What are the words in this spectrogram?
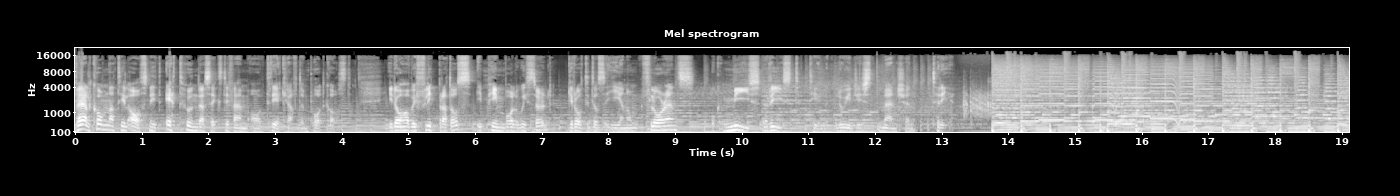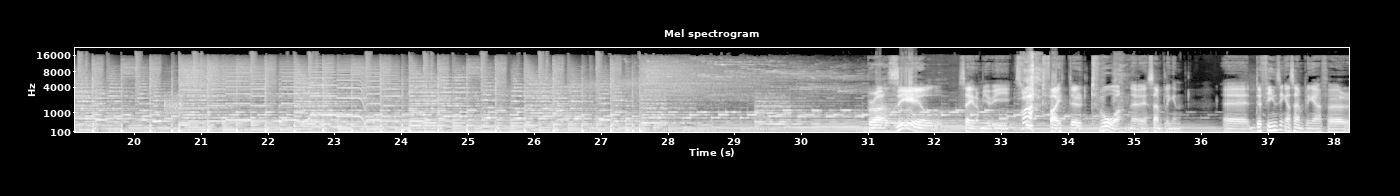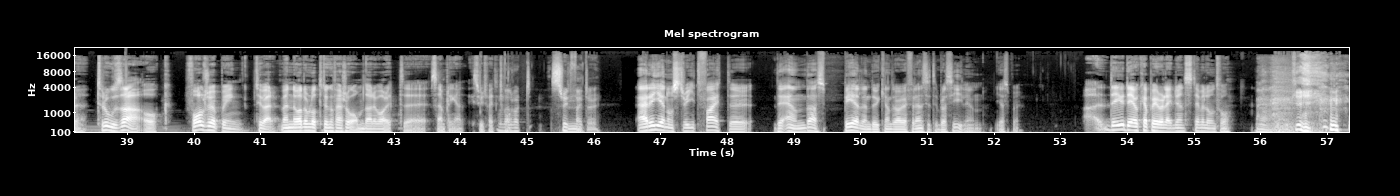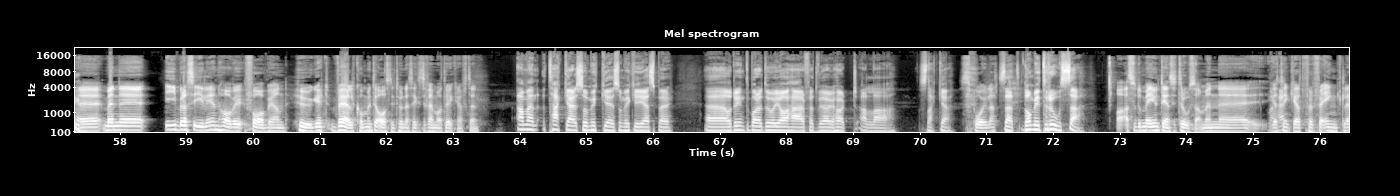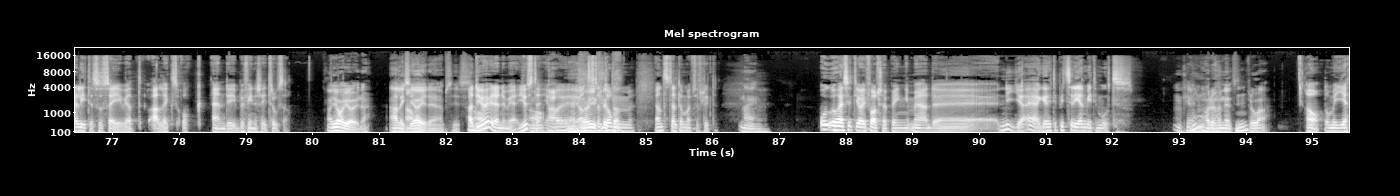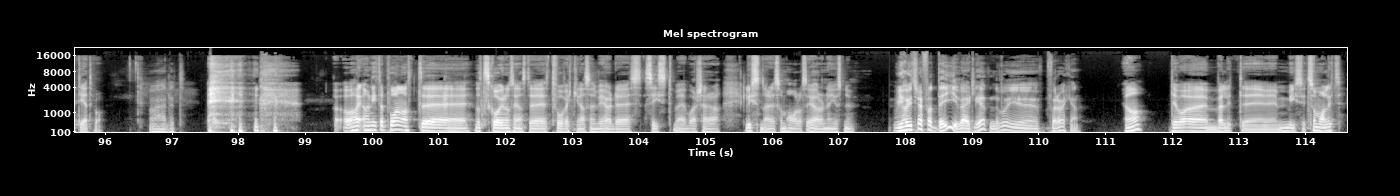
Välkomna till avsnitt 165 av Trekraften Podcast. Idag har vi flipprat oss i Pinball Wizard, gråtit oss igenom Florence och mysryst till Luigi's Mansion 3. Brazil säger de ju i Street Fighter 2 när samplingen. Eh, det finns inga samplingar för Trosa och Falköping tyvärr. Men nu har de låtit ungefär så om det hade varit eh, samplingar i Street Fighter Om 2. det hade varit Street Mm. Fighter. Är det genom Street Fighter det enda spelen du kan dra referenser till Brasilien, Jesper? Ah, Det är ju det och Capoeira Legends, det är väl de två. Ja. Eh, men eh, i Brasilien har vi Fabian Hugert. Välkommen till avsnitt 165 av Trekraften. Ja men tackar så mycket, så mycket Jesper. Eh, och det är inte bara du och jag här för att vi har ju hört alla snacka. Spoilat. Så att de är Trosa. Ja, alltså de är ju inte ens i Trosa, men eh, jag tänker att för att förenkla det lite så säger vi att Alex och Andy befinner sig i Trosa. Ja, jag gör ju det. Alex Ja. gör ju det, precis. Ja, du Ja. gör ju det numera. Just det. Ja. Jag, har, Ja. jag, Jag har inte ställt om, jag har inte ställt om efter flytten. Nej. Och, här sitter jag i Falköping med eh, nya ägare till pizzerian mitt emot. Okej, Mm. har du hunnit Mm. prova? Ja, de är jätte, jättebra. Vad härligt. Har, har ni hittat på något, eh, något skoj de senaste två veckorna sedan vi hörde sist med våra kära lyssnare som har oss i öronen just nu? Vi har ju träffat dig i verkligheten, det var ju förra veckan. Ja, det var eh, väldigt eh, mysigt som vanligt.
